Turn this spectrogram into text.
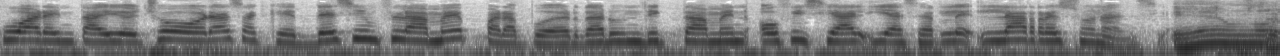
48 horas a que desinflame para poder dar un dictamen oficial y hacerle la resonancia. Es un,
